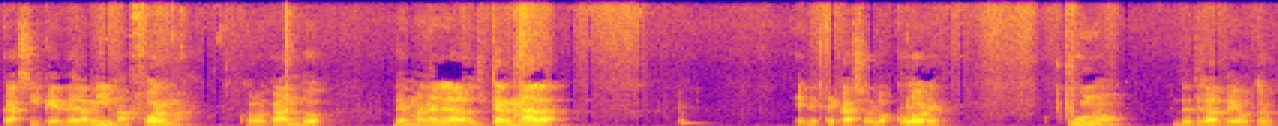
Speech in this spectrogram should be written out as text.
casi que de la misma forma, colocando de manera alternada en este caso los colores, uno detrás de otro.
